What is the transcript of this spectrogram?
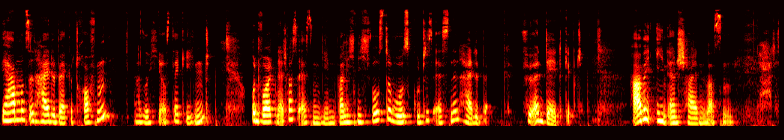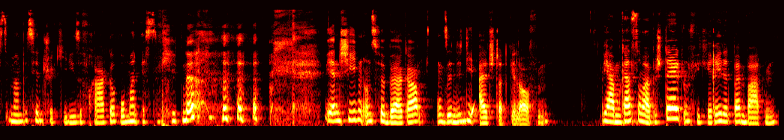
Wir haben uns in Heidelberg getroffen, also hier aus der Gegend, und wollten etwas essen gehen, weil ich nicht wusste, wo es gutes Essen in Heidelberg für ein Date gibt. Habe ihn entscheiden lassen. Ja, das ist immer ein bisschen tricky, diese Frage, wo man essen geht, ne? Wir entschieden uns für Burger und sind in die Altstadt gelaufen. Wir haben ganz normal bestellt und viel geredet beim Warten.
